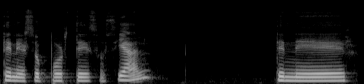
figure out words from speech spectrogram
tener soporte social, tener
